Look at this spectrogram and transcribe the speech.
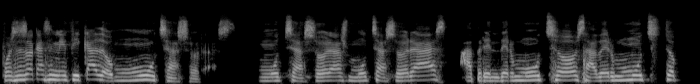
pues eso que ha significado muchas horas, muchas horas, muchas horas, aprender mucho, saber mucho,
